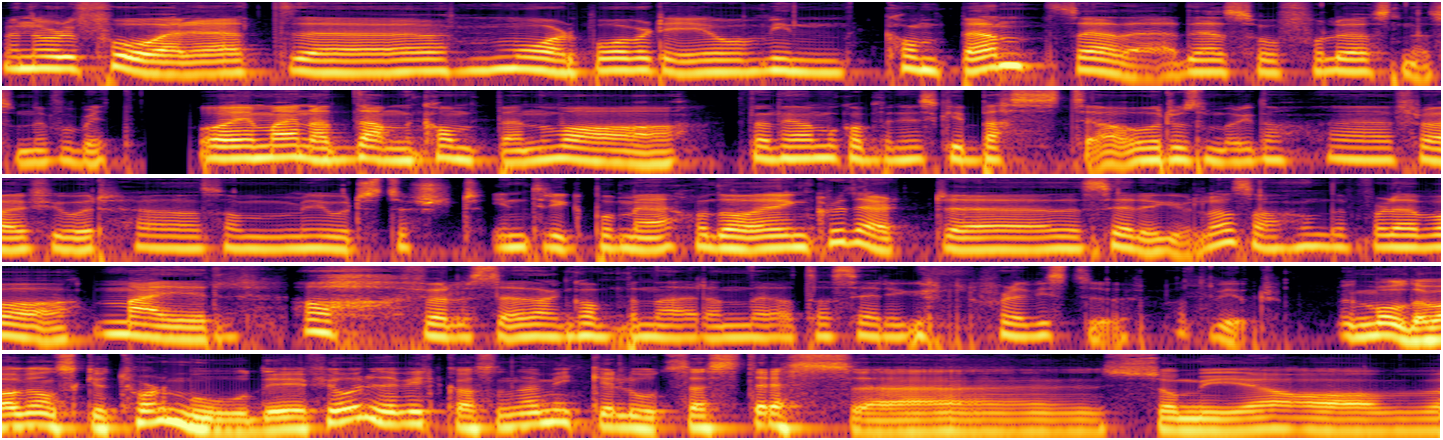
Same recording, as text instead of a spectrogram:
Men når du får et uh, mål på overtid og vinner kampen, så er det, det er så forløsende som det får blitt. Og jeg mener at den kampen var den hjemmekampen jeg husker best av ja, Rosenborg da, uh, fra i fjor, uh, som gjorde størst inntrykk på meg. Og da inkludert uh, seriegull, altså. For det var mer ah, følelse den kampen der enn det å ta seriegull, for det visste du at vi gjorde. Men Molde var ganske tålmodig i fjor. Det virka som de ikke lot seg stresse så mye av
